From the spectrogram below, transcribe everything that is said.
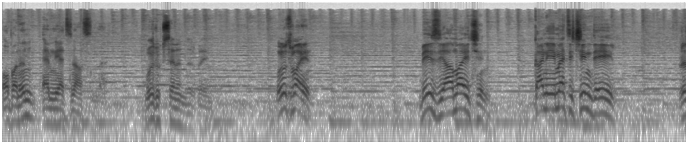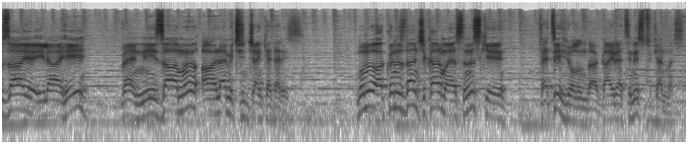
Obanın emniyetini alsınlar. Buyruk senindir beyim. Unutmayın. Biz yağma için, ganimet için değil, rızayı ilahi ve nizamı alem için cenk ederiz. Bunu aklınızdan çıkarmayasınız ki fetih yolunda gayretiniz tükenmesin.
